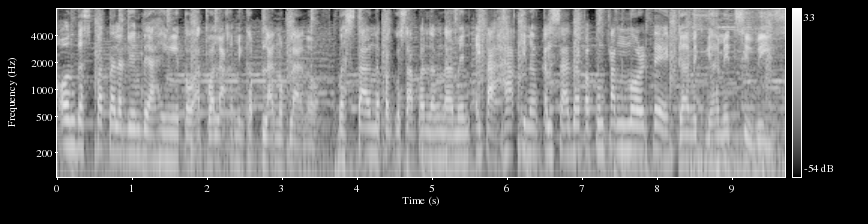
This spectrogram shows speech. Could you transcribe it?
on the spot talaga yung biyaheng ito at wala kaming kaplano-plano. Basta ang napag-usapan lang namin ay tahaki ng kalsada papuntang norte gamit-gamit si Waze.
